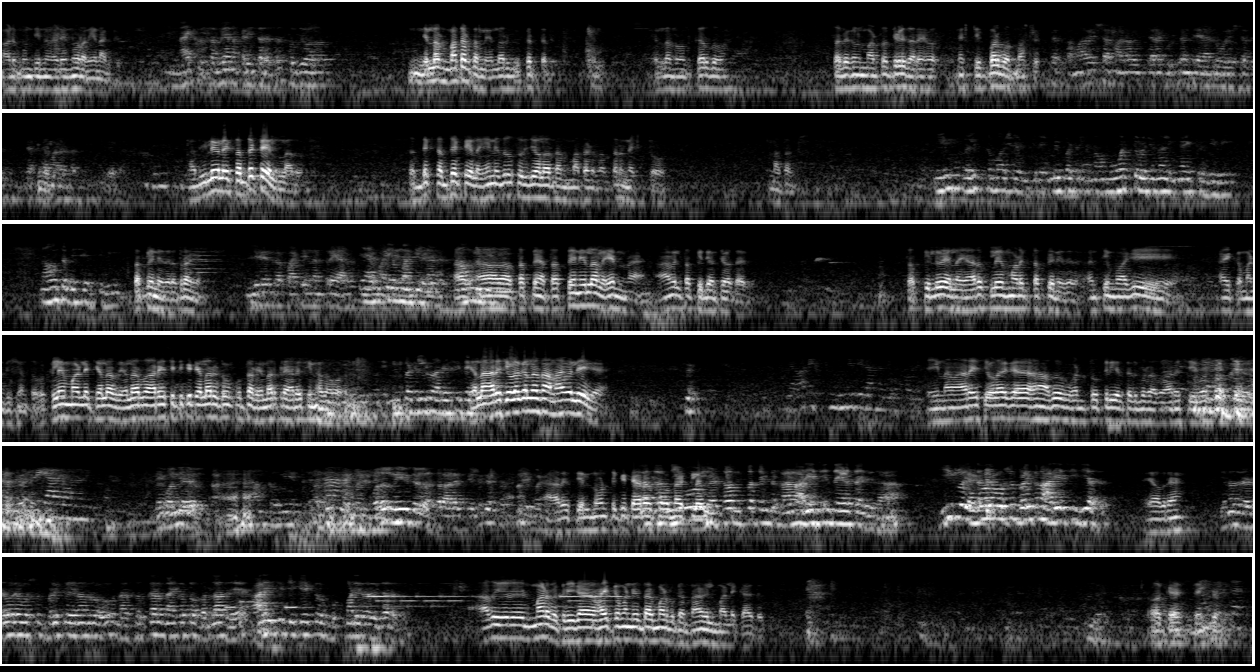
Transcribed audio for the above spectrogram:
ಮಾಡಿ ಮುಂದಿನ ನಡೆ ನೋಡೋಣ ಏನಾಗ್ತದೆ. ನಾಯಕರು ಸಭೆಯನ್ನು ಕರೀತಾರೆ ಸರ್ ಸುರ್ಜೇವಾಲ ಅವರು? ಎಲ್ಲರೂ ಮಾತಾಡ್ತಾರಲ್ಲ ಎಲ್ಲರಿಗೂ ಕರ್ತಾರೆ. ಎಲ್ಲರೂ ಒಂದು ಕರೆದು ಸಭೆಗಳನ್ನ ಮಾಡ್ತಾ ಅಂತ ಹೇಳಿದ್ದಾರೆ. ನೆಕ್ಸ್ಟ್ ವೀಕ್ ಬರ್ಬೋದು ಮಾಸ್ಟರ್. ಸರ್ ಸಮಾವೇಶ ಮಾಡೋ ವಿಚಾರ ಕುರಿತಂತೆ ಏನಾದರೂ ವರಿಷ್ಠರು ಚರ್ಚೆ ಮಾಡಿದ್ರೆ ಅದು ಇಲ್ಲೇ ಇಲ್ಲ ಈಗ ಸಬ್ಜೆಕ್ಟೇ ಇಲ್ಲ ಅದು. ಸದ್ಯಕ್ಕೆ ಸಬ್ಜೆಕ್ಟೇ ಇಲ್ಲ. ಏನಿದ್ರು ಸುರ್ಜೇವಾಲ ಅಂತ ಮಾತಾಡಿದ ನಂತರ ನೆಕ್ಸ್ಟು ಮಾತಾಡ್ರಿ. ನೀವು ದಲಿತ ಸಮಾವೇಶ ಹೇಳ್ತೀರಿ ಎಂ ಬಿ ಪಾಟೀಲ್ ನಾವು ಮೂವತ್ತೇಳು ಜನ ಲಿಂಗಾಯತರಿದ್ದೀವಿ. ನಾವು ಸಭೆ ಸೇರ್ತೀವಿ. ತಪ್ಪೇನಿದ್ದಾರೆ ಅದ್ರಾಗೆ ವೀರೇಂದ್ರ ಪಾಟೀಲ್ ನಂತರ ಯಾರು ಯಾರು CM ಆಗಿಲ್ಲ. ನಾವು ಹೌದು, ಇದ್ದೀವಿ. ತಪ್ಪೇ ತಪ್ಪೇನಿಲ್ಲ ಅಲ್ಲ ಏನು ಆಮೇಲೆ ತಪ್ಪಿದೆ ಅಂತ ಹೇಳ್ತಾ ಇದ್ದೆ. ತಪ್ಪಿಲ್ವೇ ಇಲ್ಲ ಯಾರು ಕ್ಲೇಮ್ ಮಾಡೋಕ್ಕೆ ತಪ್ಪೇನಿದೆ. ಅಂತಿಮವಾಗಿ ಹೈಕಮಾಂಡ್ ಡಿಸಿಷನ್ ತಗೋ. ಕ್ಲೇಮ್ ಮಾಡ್ಲಿಕ್ಕೆ ಎಲ್ಲರದು ಎಲ್ಲರದು ಆರ್ ಎ ಸಿ ಟಿಕೆಟ್ ಎಲ್ಲರೂ ಇಟ್ಕೊಂಡು ಕೂತಾರೆ. ಎಲ್ಲರ ಕಡೆ ಆರ್ ಎ ಸಿನ ಅದಾವ. ಎಲ್ಲ ಆರ್ ಎ ಸಿ ಒಳಗೆಲ್ಲ ನಾವು ನಾವೆಲ್ಲ ಈಗ ಯಾರು ಎಷ್ಟು ಮುಂದಿದ್ದೀರಾ ಅನ್ನೋದು important. ಈಗ ನಾವು ಆರ್ ಐ ಸಿ ಒಳಗೆ ಅದು ಒನ್ ಟು ತ್ರೀ ಇರ್ತದೆ ಬಿಡು ಅದು R I C one two three. Non R S R A ನೋಡಿ ಟಿಕೆಟ್ ಯಾರು? ಆರ್ ಎ ಸಿ ಅಂತ ಹೇಳ್ತಾ ಇದ್ದೀರಾ? ಈಗಲೂ ಎರಡೂವರೆ ವರ್ಷದ ಬಳಿಕ ಆರ್ ಎ ಸಿ ಇದೆಯಾ ಸರ್? ಯಾವ್ದ್ರೆ? ಏನಾದ್ರು ಎರಡೂವರೆ ವರ್ಷದ ಬಳಿಕ ಏನಾದ್ರು ನಾ ಸರ್ಕಾರದ ನಾಯಕತ್ವ ಬದಲಾದ್ರೆ R A C ticket book ಮಾಡಿರೋರು ಇದ್ದಾರೆ ಅದು ಇವ್ರು ಮಾಡ್ಬೇಕ್ರಿ ಈಗ ಹೈಕಮಾಂಡ್ ನಿರ್ಧಾರ ಮಾಡ್ಬೇಕಂತ ನಾವಿಲ್ಲಿ ಮಾಡ್ಲಿಕ್ಕೆ ಆಗ್ತದೆ ಓಕೆ ಥ್ಯಾಂಕ್ ಯು ಸರ್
